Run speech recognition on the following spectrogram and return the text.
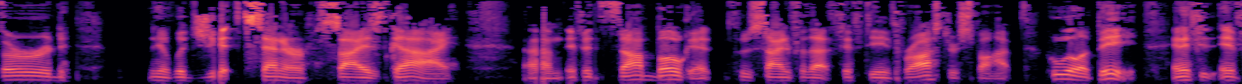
third, you know, legit center sized guy. Um, if it's not Bogut who's signed for that 15th roster spot, who will it be? And if if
